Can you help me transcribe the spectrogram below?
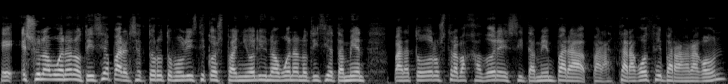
Eh, es una buena noticia para el sector automovilístico español y una buena noticia también para todos los trabajadores y también para, para Zaragoza y para Aragón.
